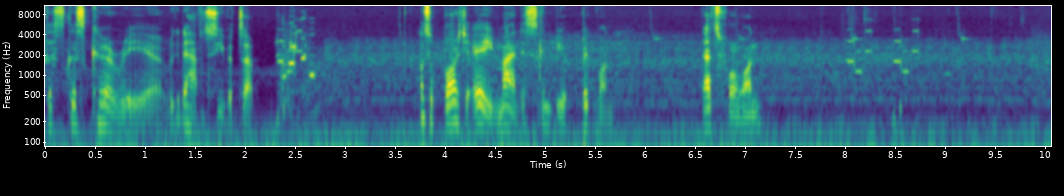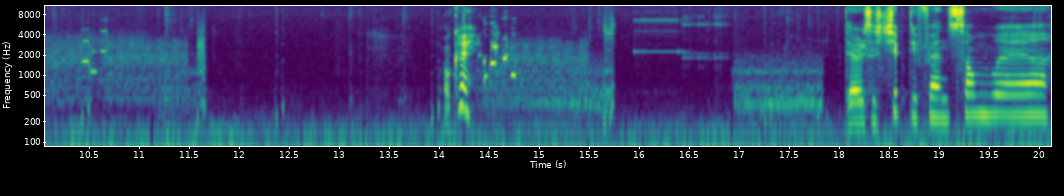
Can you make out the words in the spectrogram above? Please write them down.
Duskers career. We're gonna have to see what's up. Also, Barge A, man, this is gonna be a big one. That's for one. Okay. There's a ship defense somewhere,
